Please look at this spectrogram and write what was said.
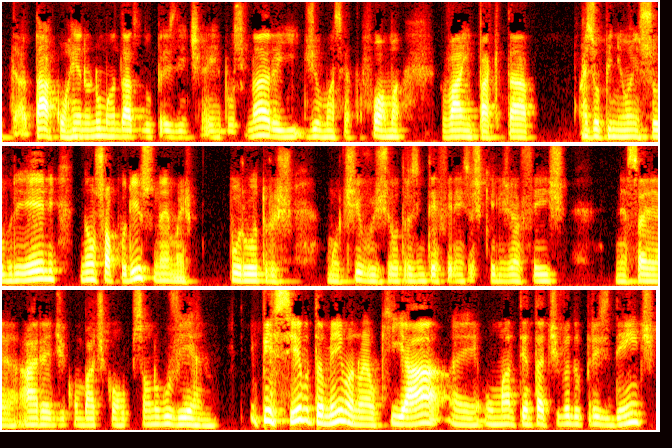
está correndo no mandato do presidente Jair Bolsonaro e, de uma certa forma, vai impactar as opiniões sobre ele, não só por isso, né, mas por outros motivos, e outras interferências que ele já fez nessa área de combate à corrupção no governo. E percebo também, Manuel, que há é, uma tentativa do presidente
